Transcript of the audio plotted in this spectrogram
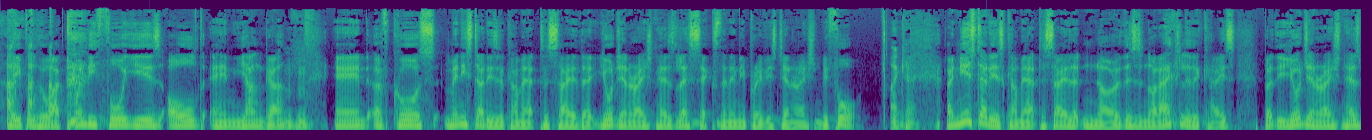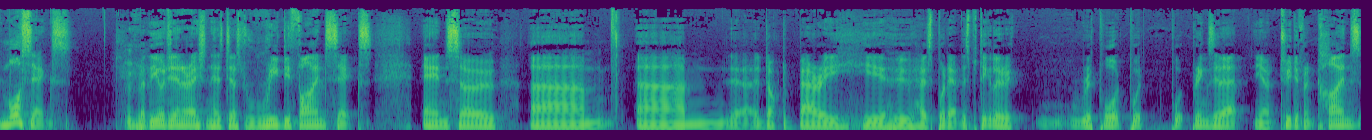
people who are 24 years old and younger. Mm-hmm. And of course, many studies have come out to say that your generation has less sex than any previous generation before. okay, A new study has come out to say that no, this is not actually the case, but that your generation has more sex. Mm-hmm. But that your generation has just redefined sex. And so, um, um, uh, Dr. Barry here, who has put out this particular re- report, put, put brings it out, you know, two different kinds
